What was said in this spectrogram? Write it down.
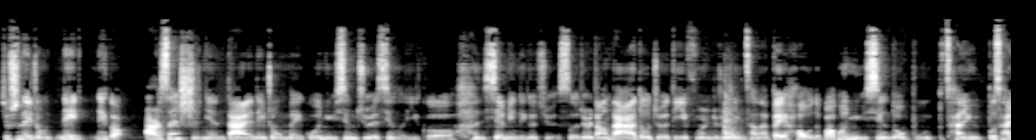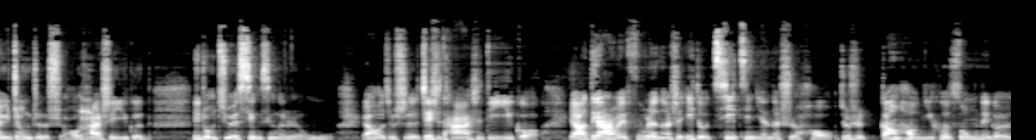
就是那种那那个二三十年代那种美国女性觉醒的一个很鲜明的一个角色，就是当大家都觉得第一夫人就是隐藏在背后的，包括女性都不参与不参与政治的时候，她是一个那种觉醒性的人物。然后就是这是她是第一个，然后第二位夫人呢，是一九七几年的时候，就是刚好尼克松那个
